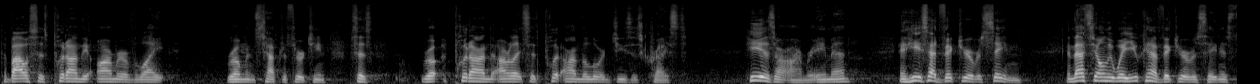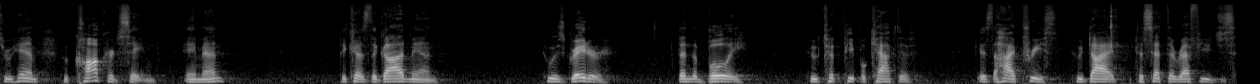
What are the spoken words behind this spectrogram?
The Bible says, put on the armor of light. Romans chapter 13 says, put on the armor of light, says, put on the Lord Jesus Christ. He is our armor, amen? And he's had victory over Satan. And that's the only way you can have victory over Satan is through him who conquered Satan, amen? Because the God man, who is greater than the bully who took people captive, is the high priest who died to set the refugees,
